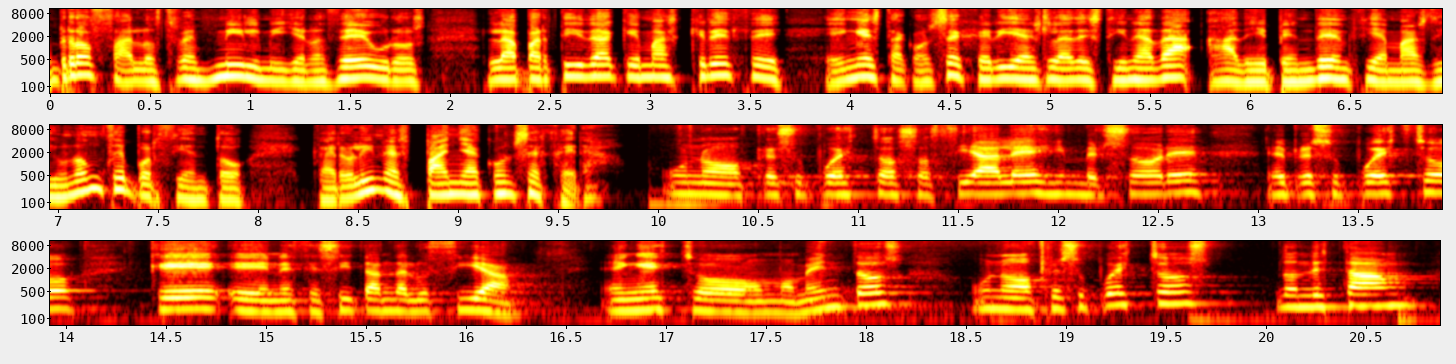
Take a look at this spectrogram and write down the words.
roza los 3.000 millones de euros. La partida que más crece en esta consejería es la destinada a dependencia, más de un 11%. Carolina España, consejera. Unos presupuestos sociales, inversores, el presupuesto que eh, necesita Andalucía en estos momentos, unos presupuestos donde están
